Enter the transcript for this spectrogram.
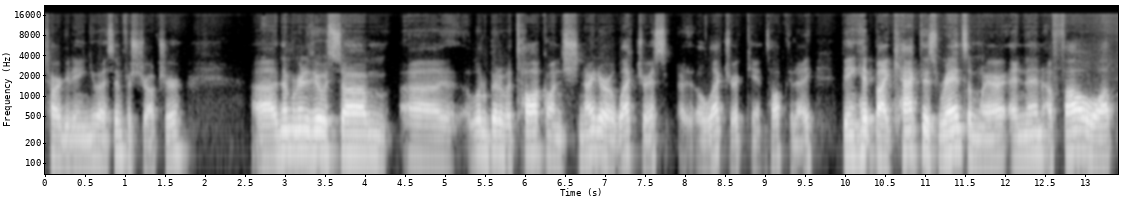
targeting U.S. infrastructure. Uh, then we're going to do some uh, a little bit of a talk on Schneider Electric. Uh, Electric can't talk today. Being hit by Cactus ransomware, and then a follow up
